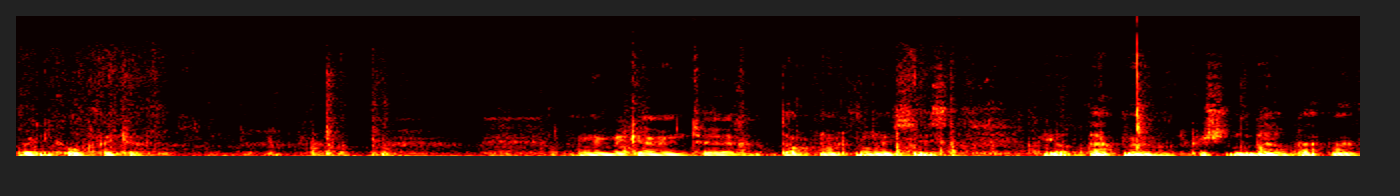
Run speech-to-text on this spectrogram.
Really cool figure. And then we go into Dark Knight Rises. We got Batman, Christian Bale Batman.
